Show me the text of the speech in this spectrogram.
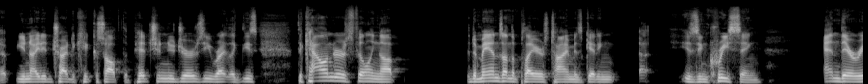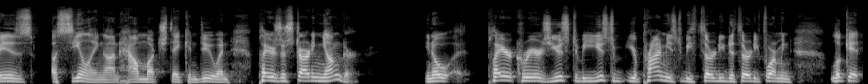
Uh, United tried to kick us off the pitch in New Jersey, right? Like these, the calendar is filling up. The demands on the players' time is getting uh, is increasing, and there is a ceiling on how much they can do. And players are starting younger. You know, player careers used to be used to your prime used to be thirty to thirty four. I mean, look at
